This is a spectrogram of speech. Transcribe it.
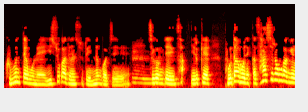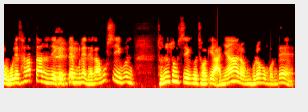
그분 때문에 이슈가 될 수도 있는 거지. 음. 지금 이제 사- 이렇게 보다 보니까 사실혼 관계로 오래 살았다는 얘기 네, 네. 때문에 내가 혹시 이분 전윤성 씨 그 저기 아니야? 라고 물어본 건데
